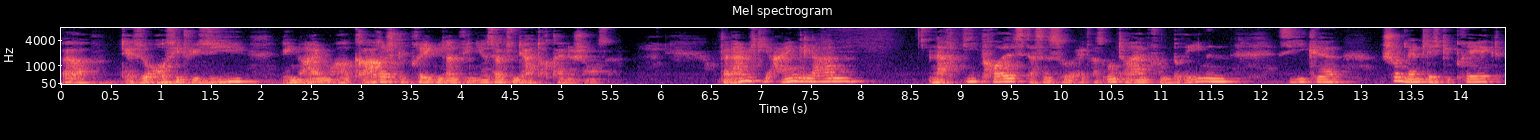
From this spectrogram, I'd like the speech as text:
äh, der so aussieht wie Sie, in einem agrarisch geprägten Land wie Niedersachsen, der hat doch keine Chance. Und dann habe ich die eingeladen nach Diepholz, das ist so etwas unterhalb von Bremen, Sieke, schon ländlich geprägt,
